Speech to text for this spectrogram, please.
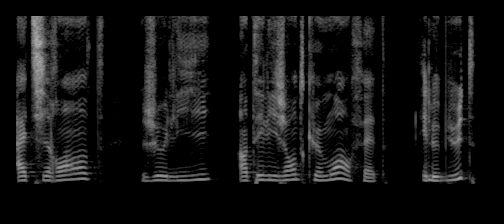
attirantes, jolies, intelligentes que moi en fait. Et le but,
